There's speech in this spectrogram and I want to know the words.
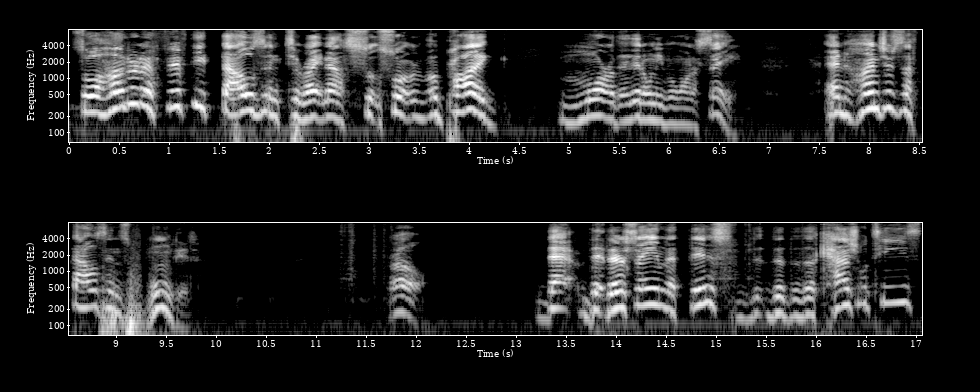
So 150,000 to right now. So, so uh, probably more than they don't even want to say. And hundreds of thousands wounded. Bro, that, that they're saying that this the, the the casualties,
